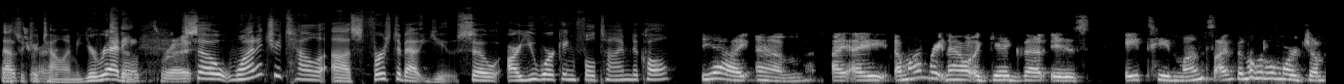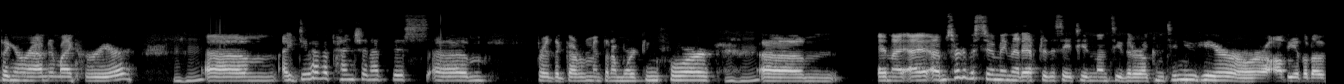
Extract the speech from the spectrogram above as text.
That's, That's what you're right. telling me. You're ready. That's right. So why don't you tell us first about you? So are you working full time, Nicole? Yeah, I am. I, I am on right now a gig that is 18 months, I've been a little more jumping around in my career. Mm-hmm. Um, I do have a pension at this um, for the government that I'm working for. Mm-hmm. Um, and I, am sort of assuming that after this 18 months, either I'll continue here or I'll be able to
